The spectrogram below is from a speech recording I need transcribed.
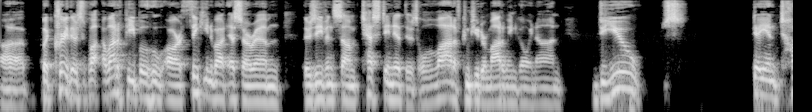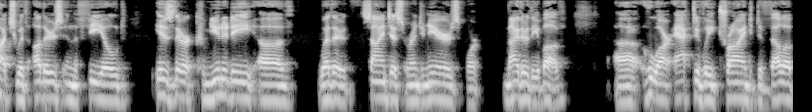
Uh, but Craig, there's a lot of people who are thinking about SRM. There's even some testing it. There's a lot of computer modeling going on. Do you stay in touch with others in the field is there a community of whether scientists or engineers or neither of the above uh, who are actively trying to develop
